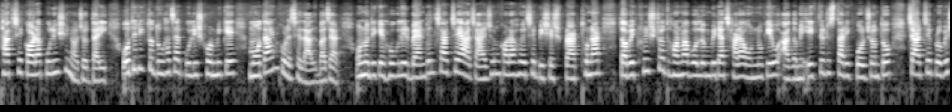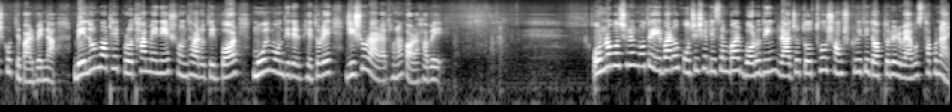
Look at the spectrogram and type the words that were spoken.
থাকছে কড়া পুলিশি নজরদারি। অতিরিক্ত দু হাজার পুলিশ কর্মীকে মোতায়েন করেছে লালবাজার। অন্যদিকে হুগলির ব্যান্ডেল চার্চে আজ আয়োজন করা হয়েছে বিশেষ প্রার্থনার। তবে খ্রিস্ট ধর্মাবলম্বীরা ছাড়া অন্য কেউ আগামী একত্রিশ তারিখ পর্যন্ত চার্চে প্রবেশ করতে পারবেন না। বেলুর মঠে প্রথা মেনে সন্ধ্যা আরতির পর মূল মন্দিরের ভেতরে যিশুর আরাধনা করা হবে। অন্য বছরের মতো এবারও পঁচিশে ডিসেম্বর বড়দিন রাজ্য তথ্য ও সংস্কৃতি দপ্তরের ব্যবস্থাপনায়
